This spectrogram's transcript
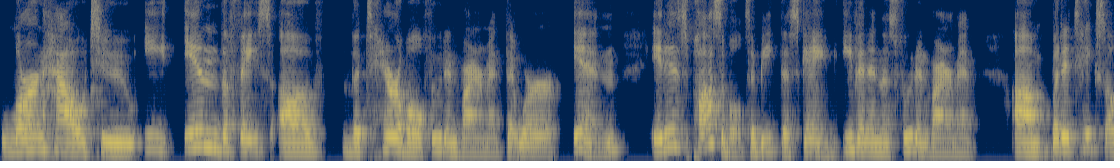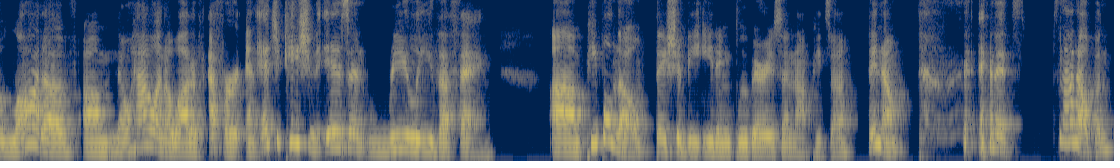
learn how to eat in the face of the terrible food environment that we're in. It is possible to beat this game, even in this food environment. Um, but it takes a lot of um, know how and a lot of effort. And education isn't really the thing Um, people know they should be eating blueberries and not pizza. They know, and it's it's not helping.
